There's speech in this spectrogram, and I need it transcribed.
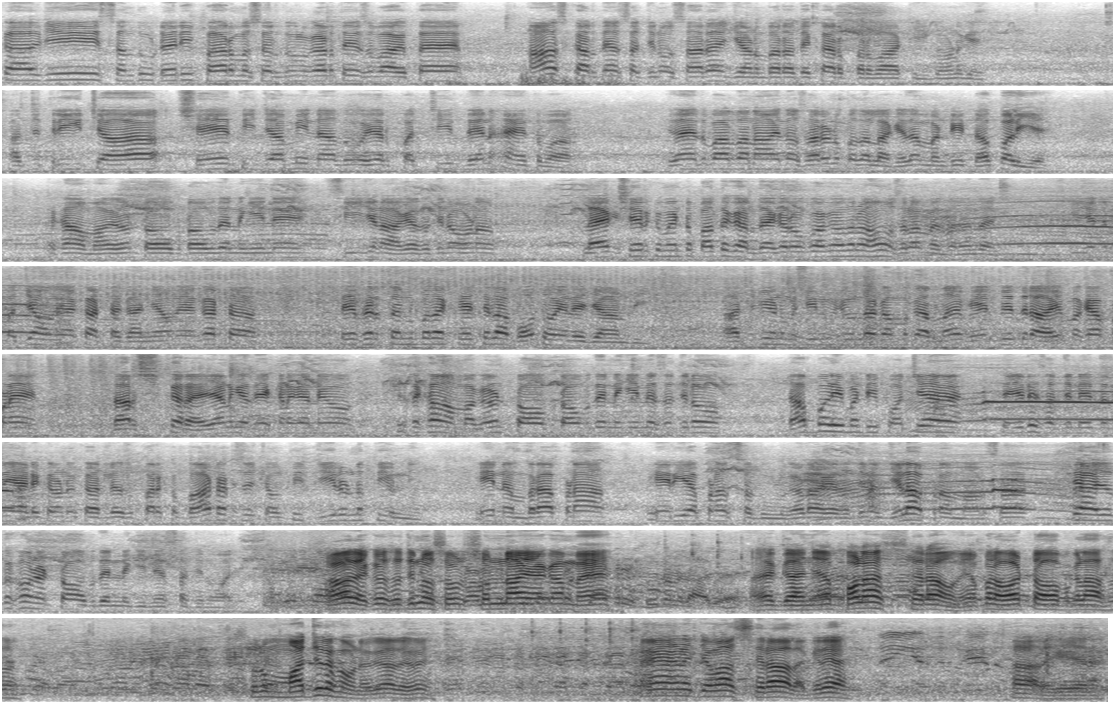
ਕਾਲ ਜੀ, Sandhu dairy farm Sardulgarh ਤੇ ਸਵਾਗਤ ਹੈ। ਆਸ ਕਰਦੇ ਹਾਂ ਸੱਜਣੋ ਸਾਰਿਆਂ, ਜਾਨਵਰਾਂ ਦੇ ਘਰ ਪਰਿਵਾਰ ਠੀਕ ਹੋਣਗੇ। ਅੱਜ ਤਰੀਕ 4 6 ਤੀਜਾ ਮਹੀਨਾ 2025 ਦਿਨ ਐਤਵਾਰ। ਇਹਦਾ ਐਤਵਾਰ ਦਾ ਨਾਮ ਇਹਦਾ ਸਾਰਿਆਂ ਨੂੰ ਪਤਾ ਲੱਗ ਗਿਆ ਮੰਡੀ ਡੱਬ ਵਾਲੀ ਹੈ। ਦਿਖਾਵਾਂਗੇ ਹੁਣ ਟੌਪ ਟੌਪ ਦੇ ਨਗੀਨੇ ਸੀਜ਼ਨ ਆ ਗਿਆ ਸੱਜਣੋ ਹੁਣ। ਲਾਈਕ ਸ਼ੇਅਰ ਕਮੈਂਟ ਵੱਧ ਕਰ ਕਰੋ, ਕਿਉਂਕਿ ਉਹਦੇ ਨਾਲ ਹੌਸਲਾ ਮਿਲਦਾ ਰਹਿੰਦਾ ਹੈ। ਸੀਜ਼ਨ ਮੱਝਾਂ ਆਉਂਦੀਆਂ, ਘੱਟ, ਗਾਈਆਂ ਆਉਂਦੀਆਂ, ਘੱਟ। ਤੇ ਫਿਰ ਤੈਨੂੰ ਪਤਾ ਖੇਚਲਾ ਬਹੁਤ ਹੋ ਜਾਂਦੇ ਜਾਣ ਦੀ। ਅੱਜ ਵੀ ਹੁਣ ਮਸ਼ੀਨ ਮਸ਼ੀਨ ਦਾ ਕੰਮ ਕਰਨਾ ਹੈ, ਫੇਰ ਵੀ ਇੱਧਰ ਆਏ, ਮੈਂ ਕਿਹਾ ਆਪਣੇ ਦਰਸ਼ਕ ਰਹਿ ਜਾਣਗੇ, ਦੇਖਣ ਗੰਨੇ ਹੋ ਤੇ ਦਿਖਾਵਾਂਗੇ ਟੌਪ ਟੌਪ ਦੇ ਨਗੀਨੇ ਸੱਜਣੋ। ਡੱਬ ਵਾਲੀ ਮੰਡੀ ਪਹੁੰਚਿਆ ਹੈ, ਤੇ ਜਿਹੜੇ ਸੱਜਣੇ ਇੱਧਰ ਨੇ ਐਡ ਕਰਾਉਣ ਨੂੰ ਕਰ ਲਿਓ ਸੰਪਰਕ 6234402919 ਇਹ ਨੰਬਰ ਆਪਣਾ ਏਰੀਆ ਆਪਣਾ ਸਰਦੂਲਗੜ੍ਹ ਆ ਗਿਆ ਸੱਜਣੋ, ਜ਼ਿਲ੍ਹਾ ਆਪਣਾ ਮਾਨਸਾ। ਤੇ ਆਜੋ ਦਿਖਾਉਣਾ ਟੌਪ ਦੇ ਨਗੀਨੇ ਸੱਜਣੋ ਅੱਜ ਆਹ ਦੇਖੋ ਸੱਜਣੋ ਸੁਣਨਾ ਆਇਆ ਕੰਮ ਹੈ। ਆ ਗਾਂਆਂ ਬੜਾ ਸਰਾ ਆਉਂਦੇ ਆ ਭਰਾਵਾ ਟੌਪ ਕਲਾਸ ਤੁਹਾਨੂੰ ਮੱਝ ਦਿਖਾਉਣੇ ਗਾ ਦੇਖੋ। ਐਨ ਜਮਾ ਸਿਰਾ ਲੱਗ ਰਿਹਾ। ਆ ਦੇਖ ਯਾਰ।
